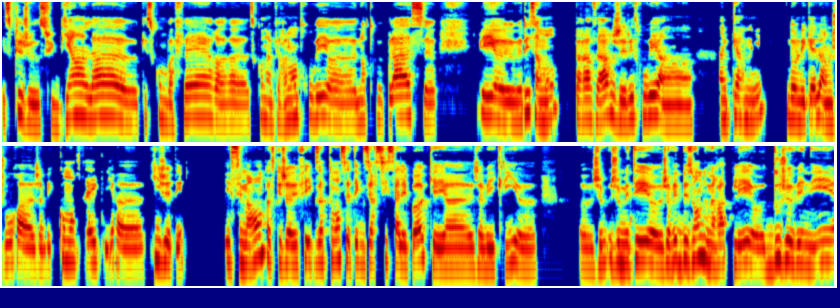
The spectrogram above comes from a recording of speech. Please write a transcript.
est-ce que je suis bien là euh, qu'est-ce qu'on va faire euh, est-ce qu'on a vraiment trouvé notre place et récemment par hasard j'ai retrouvé un, un carnet dans lequel un jour j'avais commencé à écrire qui j'étais. Et c'est marrant parce que j'avais fait exactement cet exercice à l'époque et j'avais écrit je, je m'étais, euh, j'avais besoin de me rappeler euh, d'où je venais,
